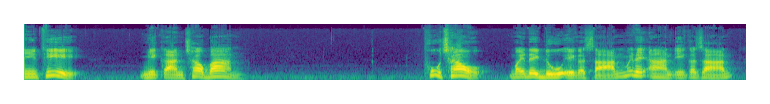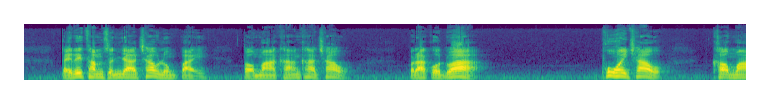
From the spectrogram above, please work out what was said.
ณีที่มีการเช่าบ้าน ผู้เช่าไม่ได้ดูเอกสาร ไม่ได้อ่านเอกสาร แต่ได้ทำสัญญาเช่าลงไป ต่อมาค้างค่าเช่า ปรากฏว่า ผู้ให้เช่าเข้ามา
